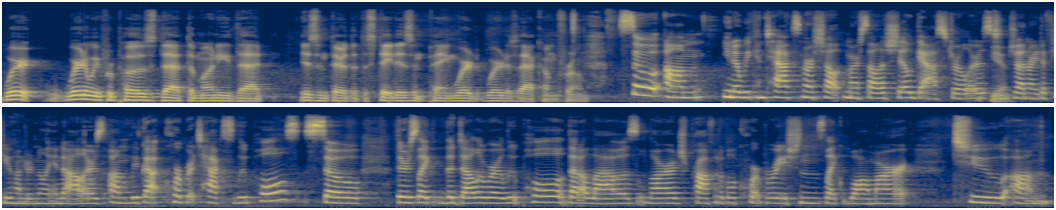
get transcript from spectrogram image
Where where do we propose that the money that isn't there that the state isn't paying where where does that come from? So um, you know we can tax Marcell- Marcellus shale gas drillers to yeah. generate a few hundred million dollars. Um, we've got corporate tax loopholes. So there's like the Delaware loophole that allows large profitable corporations like Walmart to um,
